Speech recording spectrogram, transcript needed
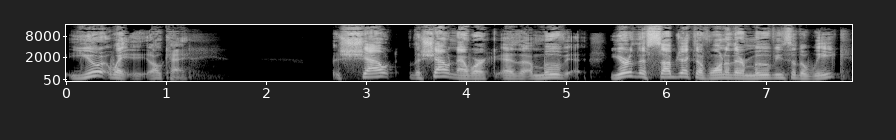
You're wait. Okay. Shout the Shout Network as a movie. You're the subject of one of their movies of the week.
